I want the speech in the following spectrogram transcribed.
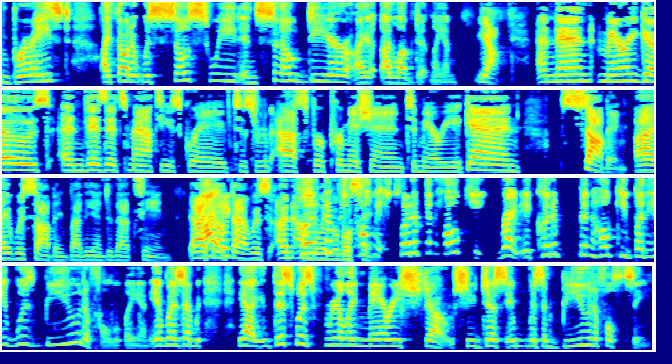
embraced, I thought it was so sweet and so dear. I I loved it, Lian. Yeah. And then Mary goes and visits Matthew's grave to sort of ask for permission to marry again sobbing. I was sobbing by the end of that scene. I, I thought that was an unbelievable scene. It could have been hokey, right? It could have been hokey, but it was beautiful, Lian. It was a yeah. This was really Mary's show. She just it was a beautiful scene.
